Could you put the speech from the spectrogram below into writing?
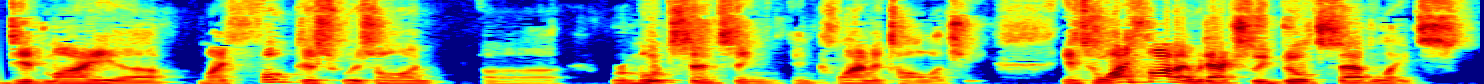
did my uh, my focus was on uh, remote sensing and climatology. And so I thought I would actually build satellites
